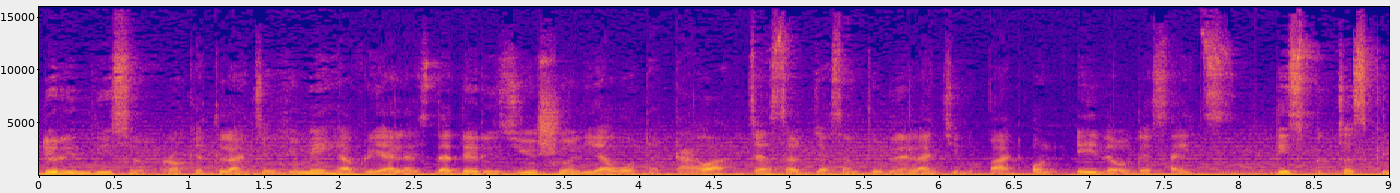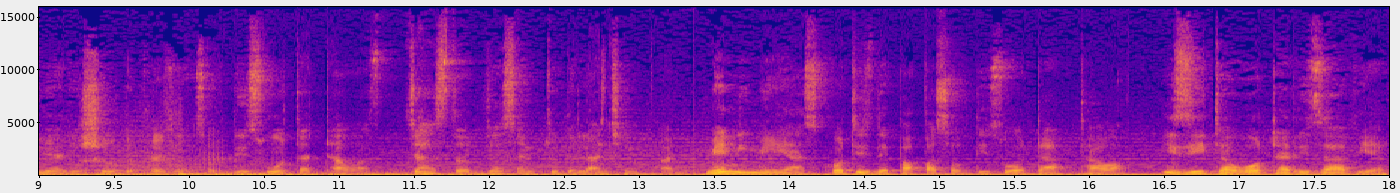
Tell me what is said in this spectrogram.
During these rocket launches, you may have realized that there is usually a water tower just adjacent to the launching pad on either of the sides. These pictures clearly show the presence of these water towers just adjacent to the launching pad. Many may ask what is the purpose of this water tower? Is it a water reservoir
